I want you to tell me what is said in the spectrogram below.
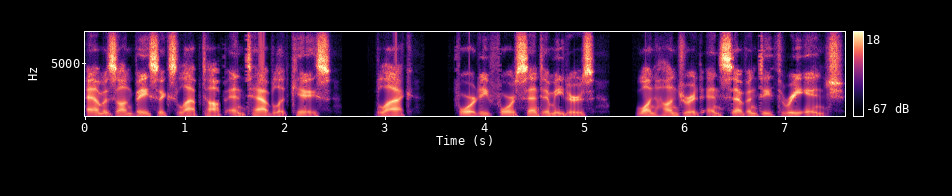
Amazon Basics laptop and tablet case, black, 44 centimeters, 173 inch.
